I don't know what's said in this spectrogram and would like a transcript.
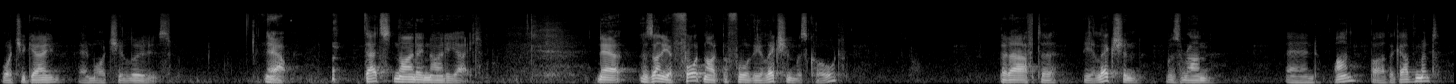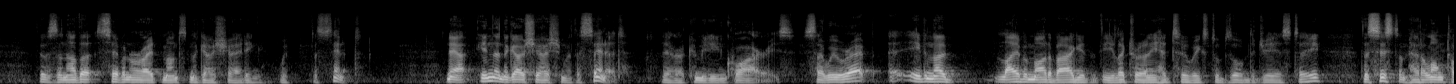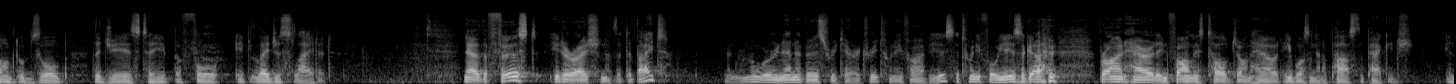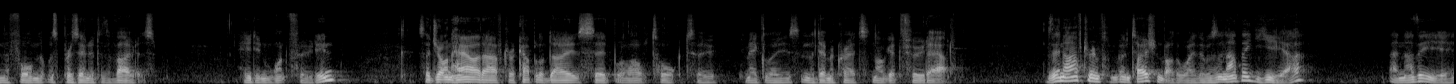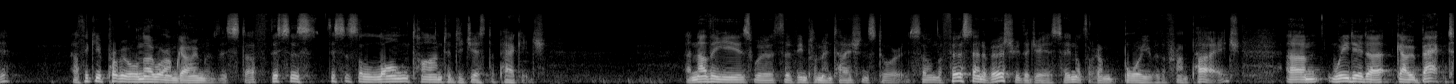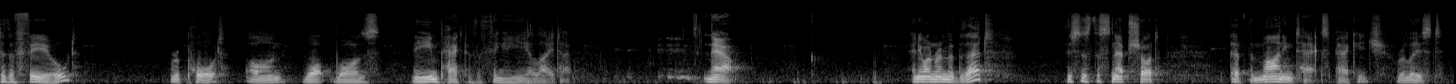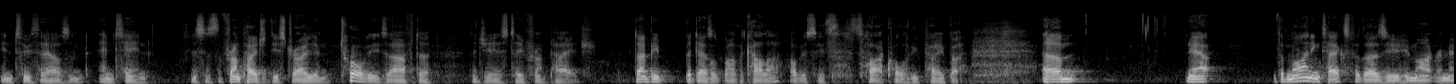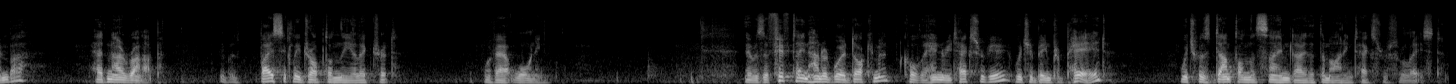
what you gain and what you lose. Now, that's 1998. Now, there's only a fortnight before the election was called, but after the election was run and won by the government, there was another seven or eight months negotiating with the Senate. Now, in the negotiation with the Senate, there are committee inquiries. So we were at, even though Labor might have argued that the electorate only had two weeks to absorb the GST, the system had a long time to absorb the GST before it legislated. Now, the first iteration of the debate and remember, we're in anniversary territory, 25 years. So 24 years ago, Brian Harradine finally told John Howard he wasn't going to pass the package in the form that was presented to the voters. He didn't want food in. So John Howard, after a couple of days, said, well, I'll talk to Meg Lees and the Democrats and I'll get food out. Then after implementation, by the way, there was another year, another year. I think you probably all know where I'm going with this stuff. This is, this is a long time to digest a package another year's worth of implementation stories. So on the first anniversary of the GST, not that I'm going to bore you with the front page, um, we did a go back to the field report on what was the impact of the thing a year later. Now, anyone remember that? This is the snapshot of the mining tax package released in 2010. This is the front page of the Australian, 12 years after the GST front page. Don't be bedazzled by the colour, obviously it's, high quality paper. Um, now, the mining tax, for those of you who might remember, had no run-up. It was basically dropped on the electorate without warning. There was a 1500 word document called the Henry Tax Review, which had been prepared, which was dumped on the same day that the mining tax was released.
